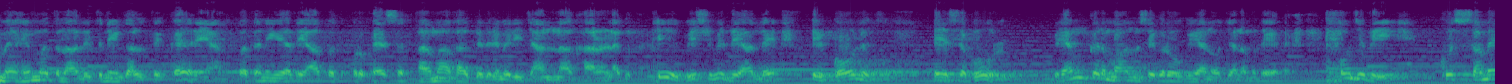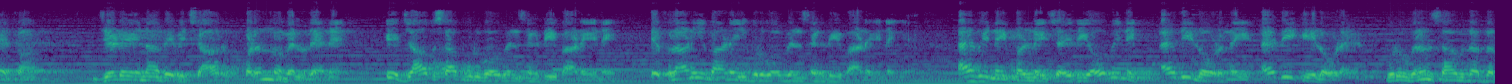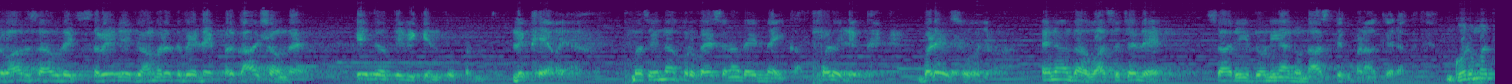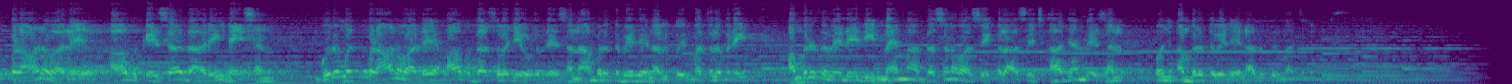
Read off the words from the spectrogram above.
ਮੈਂ ਹਿੰਮਤ ਨਾਲ ਇਤਨੀ ਗੱਲ ਤੇ ਕਹਿ ਰਿਹਾ, ਪਤਾ ਨਹੀਂ ਅਧਿਆਪਕ ਪ੍ਰੋਫੈਸਰ ਆਮਾ ਖਾ ਕਿਧਰੇ ਮੇਰੀ ਜਾਨ ਨਾ ਖਾਣ ਲੱਗਦਾ ਇਹ ਵਿਸ਼ਵ ਵਿਦਿਆਲੇ ਇਹ ਕਾਲਜ ਇਹ ਸਕੂਲ ਭਿਅੰਕਰ ਮਾਨਸਿਕ ਰੋਗੀਆਂ ਨੂੰ ਜਨਮ ਦੇ ਰਹੇ। ਨੇ ਵੀ ਕੁਝ ਸਮੇਂ ਤੋਂ ਜਿਹੜੇ ਇਹਨਾਂ ਦੇ ਵਿਚਾਰ ਪੜਨ ਨੂੰ ਮਿਲਦੇ ਨੇ, ਇਹ ਜਾਪ ਸਾਹਿਬ ਗੁਰੂ ਗੋਬਿੰਦ ਸਿੰਘ ਦੀ ਬਾਣੀ ਨਹੀਂ, ਇਹ ਫਲਾਣੀ ਬਾਣੀ ਗੁਰੂ ਗੋਬਿੰਦ ਸਿੰਘ ਦੀ ਬਾਣੀ ਨਹੀਂ ਹੈ। ਇਹ ਵੀ ਨਹੀਂ ਪੜਨੀ ਚਾਹੀਦੀ, ਉਹ ਵੀ ਨਹੀਂ, ਇਹਦੀ ਲੋੜ ਨਹੀਂ, ਇਹਦੀ ਕੀ ਲੋੜ ਹੈ? ਗੁਰੂ ਗ੍ਰੰਥ ਸਾਹਿਬ ਦਾ ਦਰਬਾਰ ਸਾਹਿਬ ਦੇ ਸਵੇਰੇ ਜੋ ਅੰਮ੍ਰਿਤ ਵੇਲੇ ਪ੍ਰਕਾਸ਼ ਆਉਂਦਾ ਹੈ, ਇਹਦੇ ਉੱਤੇ ਵੀ ਕਿੰਤੂ ਪਰੰਤੂ ਲਿਖਿਆ ਹੋਇਆ ਬਸ ਇਹਨਾਂ ਪ੍ਰੋਫੈਸਰਾਂ ਦਾ ਇੰਨਾ ਹੀ ਕੰਮ, ਪੜ੍ਹੇ ਲਿਖੇ, ਬੜੇ ਸੋਚ ਇਹਨਾਂ ਦਾ ਵਸ ਚੱਲੇ, ਸਾਰੀ ਦੁਨੀਆ ਨੂੰ ਨਾਸਤਿਕ ਬਣਾ ਕੇ ਰੱਖ ਗੁਰਮਤ ਪੜਾਉਣ ਵਾਲੇ ਆਪ ਕੇਸਾਦਾਰੀ ਨਹੀਂ ਸਨ। ਗੁਰਮਤ ਪੜਾਉਣ ਵਾਲੇ ਆਪ 10 ਵਜੇ ਉੱਠਦੇ ਸਨ। ਅੰਮ੍ਰਿਤ ਵੇਲੇ ਨਾਲ ਕੋਈ ਮਤਲਬ ਨਹੀਂ। ਅੰਮ੍ਰਿਤ ਵੇਲੇ ਦੀ ਮਹਿਮਾ ਦੱਸਣ ਵਾਸਤੇ ਕਲਾਸ ਵਿੱਚ ਆ ਜਾਂਦੇ ਸਨ। ਉਹ ਅੰਮ੍ਰਿਤ ਵੇਲੇ ਨਾਲ ਕੋਈ ਮਤਲਬ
